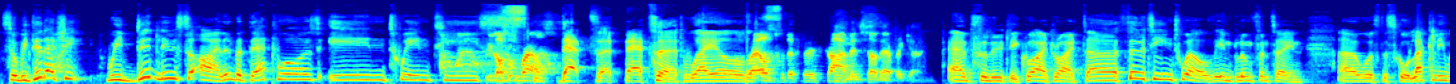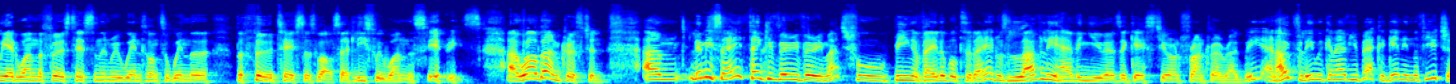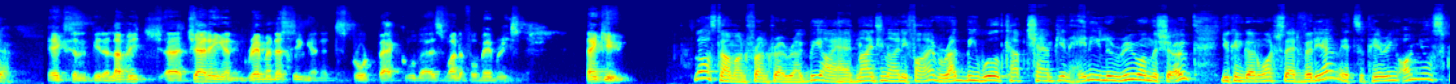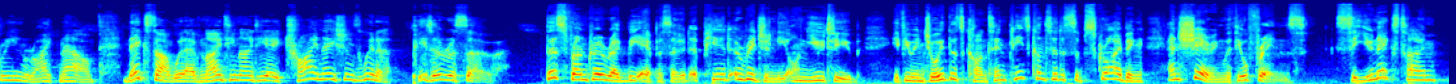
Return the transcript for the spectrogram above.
So we did actually we did lose to Ireland, but that was in 20. We lost to Wales. That's it. That's it. Wales. Wales for the first time in South Africa. Absolutely, quite right. Uh, 13-12 in Bloemfontein uh, was the score. Luckily, we had won the first test, and then we went on to win the, the third test as well. So at least we won the series. Uh, well done, Christian. Um, let me say thank you very, very much for being available today. It was lovely having you as a guest here on Front Row Rugby, and hopefully we can have you back again in the future. Excellent, Peter. Lovely uh, chatting and reminiscing, and it's brought back all those wonderful memories. Thank you. Last time on Front Row Rugby, I had 1995 Rugby World Cup champion Hennie le Roux on the show. You can go and watch that video. It's appearing on your screen right now. Next time, we'll have 1998 Tri Nations winner Pieter Rossouw. This Front Row Rugby episode appeared originally on YouTube. If you enjoyed this content, please consider subscribing and sharing with your friends. See you next time.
